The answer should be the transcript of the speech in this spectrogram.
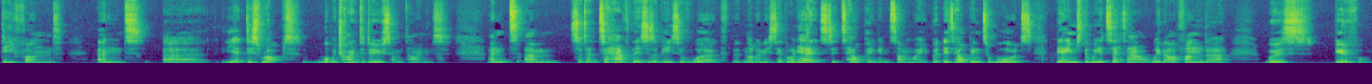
defund and uh, yeah disrupt what we're trying to do sometimes and um, so to, to, have this as a piece of work that not only said, well, yeah, it's it's helping in some way, but it's helping towards the aims that we had set out with our funder was beautiful,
